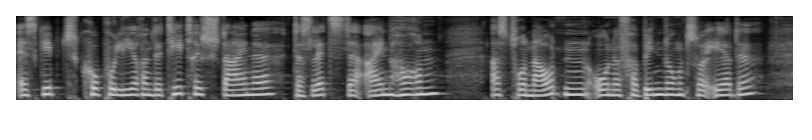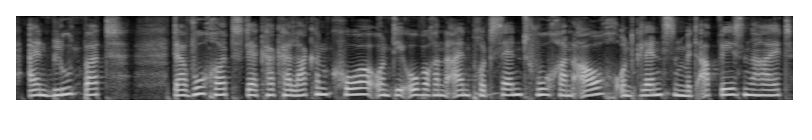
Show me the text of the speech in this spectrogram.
Es gibt kopulierende Tetrissteine, das letzte Einhorn, Astronauten ohne Verbindung zur Erde, ein Blutbad, da wuchert der Kakerlakenchor und die oberen ein Prozent wuchern auch und glänzen mit Abwesenheit.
